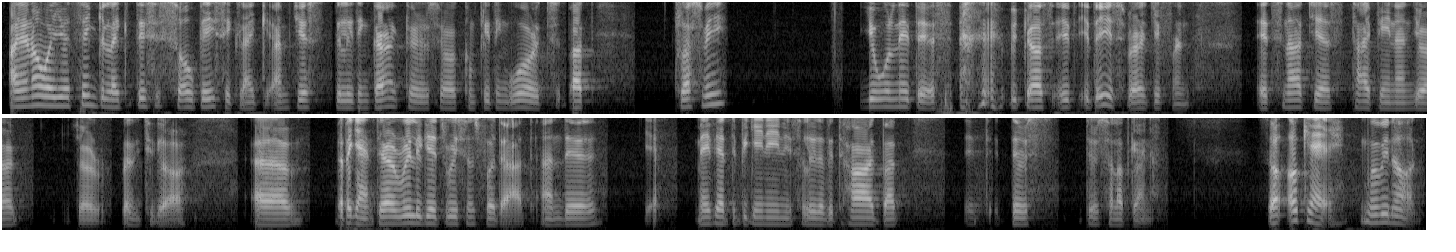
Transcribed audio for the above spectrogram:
I don't know what you're thinking, like this is so basic, like I'm just deleting characters or completing words, but trust me, you will need this because it, it is very different. It's not just typing and you're you're ready to go. Uh, but again, there are really good reasons for that, and uh, yeah, maybe at the beginning it's a little bit hard, but it, it, there's there's a lot going on. So okay, moving on.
